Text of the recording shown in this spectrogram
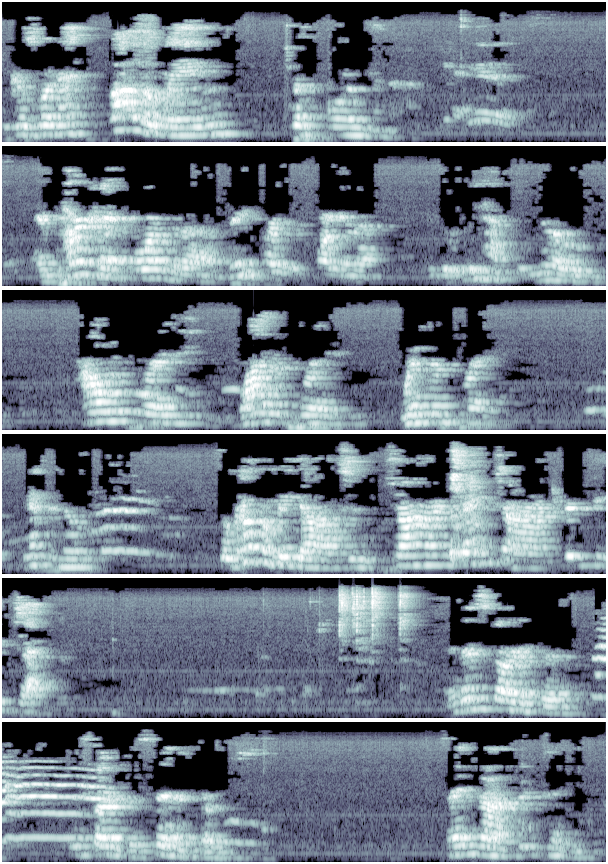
because we're not following the formula. Yes. And part of that formula, a big part of the formula, is that we have to know how to pray, why to pray, when to pray. We have to know that. So come with me, y'all, to John, St. John, 15 chapter. And let's start at the let's start at the verse. St. John 15,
